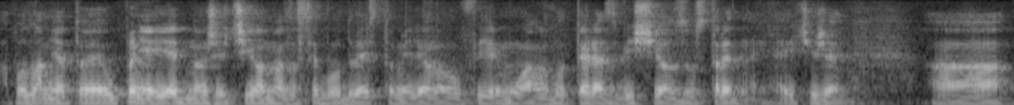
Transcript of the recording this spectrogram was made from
A podľa mňa to je úplne jedno, že či on má za sebou 200 miliónovú firmu, alebo teraz vyšiel zo strednej, hej. Čiže uh,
